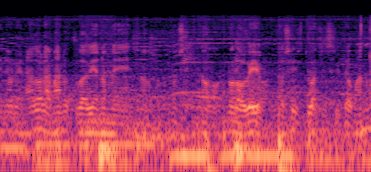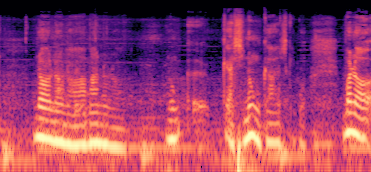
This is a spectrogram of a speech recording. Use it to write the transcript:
en ordenador a mano todavía no me no, no sé, no, no lo veo. No sé si tú has escrito a mano. No, no, no, a mano no. Eh, casi nunca escribo. Bueno,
